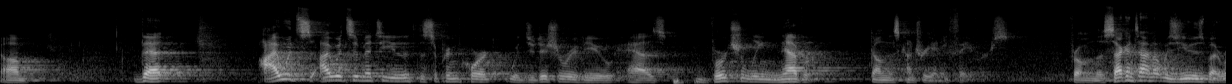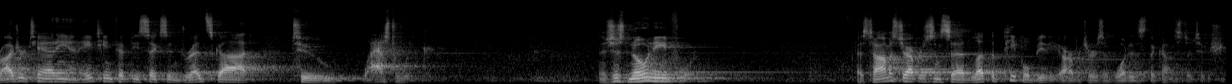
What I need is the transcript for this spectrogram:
Um, that I would, I would submit to you that the Supreme Court, with judicial review, has virtually never done this country any favors. From the second time it was used by Roger Taney in 1856 in Dred Scott to last week. There's just no need for it. As Thomas Jefferson said, let the people be the arbiters of what is the Constitution.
